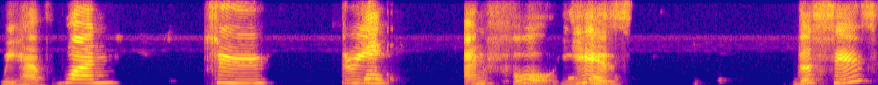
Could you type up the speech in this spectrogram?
we have one, two, three, and four. Yes. This is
